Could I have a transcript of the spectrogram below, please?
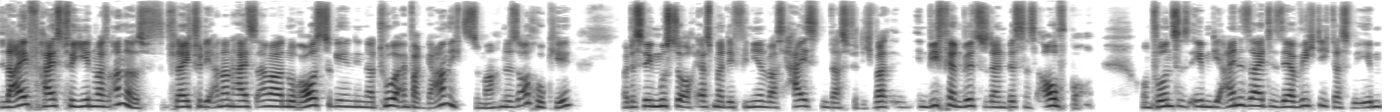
live heißt für jeden was anderes. Vielleicht für die anderen heißt es einfach nur rauszugehen in die Natur, einfach gar nichts zu machen. Das ist auch okay. Aber deswegen musst du auch erstmal definieren, was heißt denn das für dich? Was, inwiefern willst du dein Business aufbauen? Und für uns ist eben die eine Seite sehr wichtig, dass wir eben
